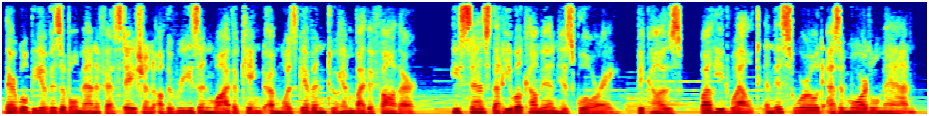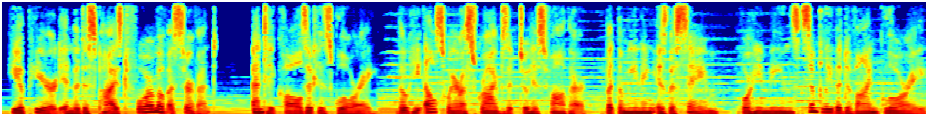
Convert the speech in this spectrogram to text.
there will be a visible manifestation of the reason why the kingdom was given to him by the Father. He says that he will come in his glory, because, while he dwelt in this world as a mortal man, he appeared in the despised form of a servant. And he calls it his glory, though he elsewhere ascribes it to his Father, but the meaning is the same, for he means simply the divine glory,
